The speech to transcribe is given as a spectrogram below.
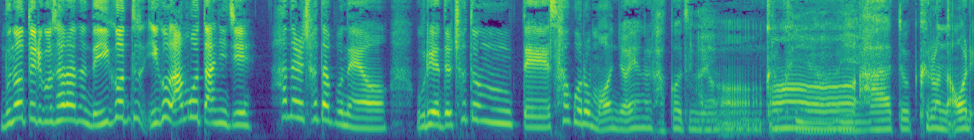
무너뜨리고 살았는데 이것도 이거 아무것도 아니지. 하늘을 쳐다보네요. 우리 애들 초등 때 사고로 먼 여행을 갔거든요. 아유, 그렇군요. 어, 예. 아, 또 그런 어리,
